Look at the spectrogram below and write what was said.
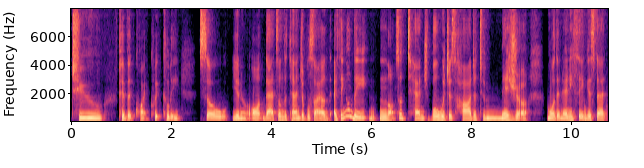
to pivot quite quickly. So, you know, on, that's on the tangible side. I think on the not so tangible, which is harder to measure more than anything, is that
